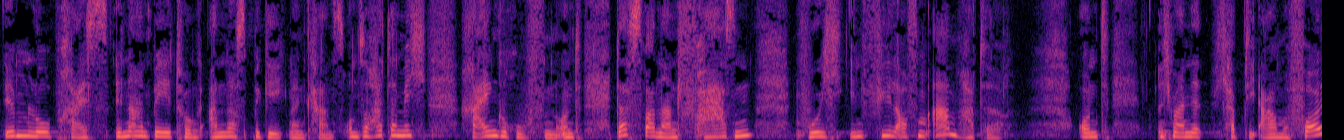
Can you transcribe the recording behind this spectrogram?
im Lobpreis, in Anbetung anders begegnen kannst? Und so hat er mich reingerufen. Und das waren dann Phasen, wo ich ihn viel auf dem Arm hatte. Und ich meine, ich habe die Arme voll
